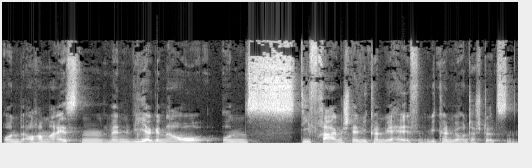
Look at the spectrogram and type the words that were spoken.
und auch am meisten, wenn wir genau uns die Fragen stellen, wie können wir helfen, wie können wir unterstützen.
